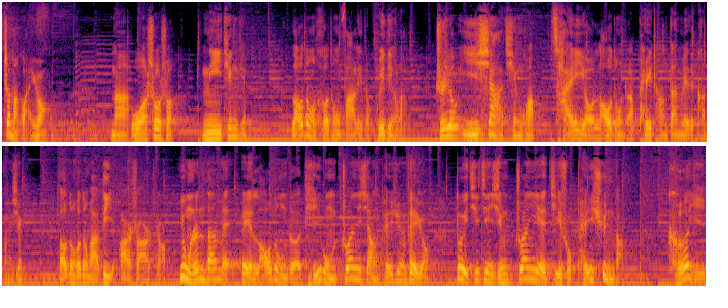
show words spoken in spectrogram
这么管用？那我说说。你听听，劳动合同法里头规定了，只有以下情况才有劳动者赔偿单位的可能性。劳动合同法第二十二条，用人单位为劳动者提供专项培训费用，对其进行专业技术培训的，可以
